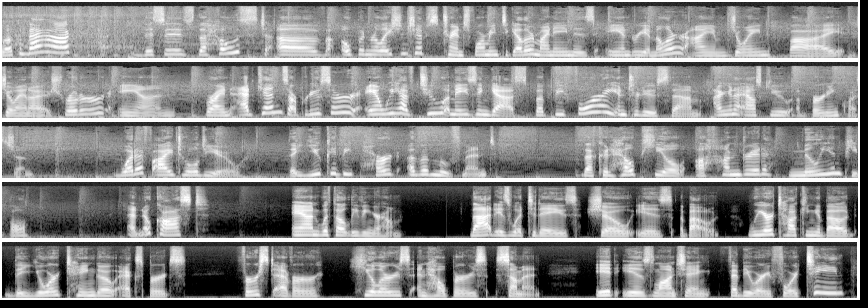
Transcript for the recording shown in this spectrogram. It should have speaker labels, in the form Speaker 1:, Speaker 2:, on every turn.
Speaker 1: Welcome back. This is the host of Open Relationships Transforming Together. My name is Andrea Miller. I am joined by Joanna Schroeder and Brian Adkins, our producer, and we have two amazing guests. But before I introduce them, I'm going to ask you a burning question. What if I told you that you could be part of a movement that could help heal 100 million people at no cost and without leaving your home? That is what today's show is about. We are talking about the YourTango Experts first ever Healers and Helpers Summit. It is launching February 14th.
